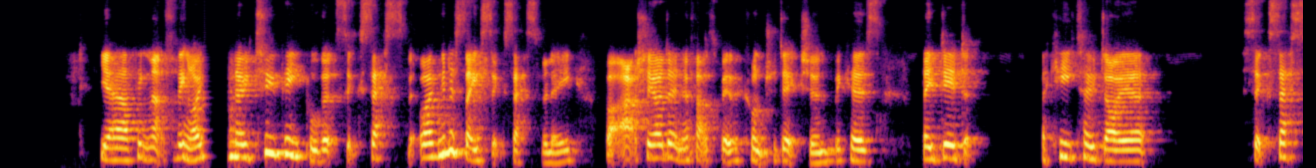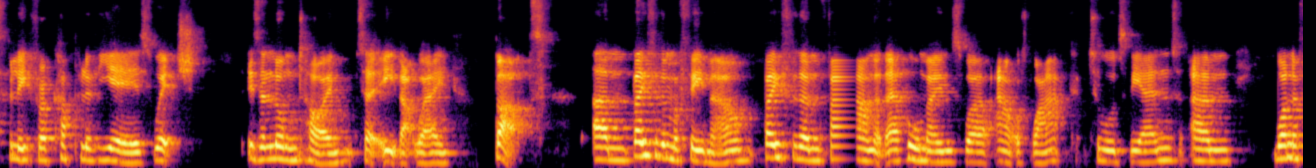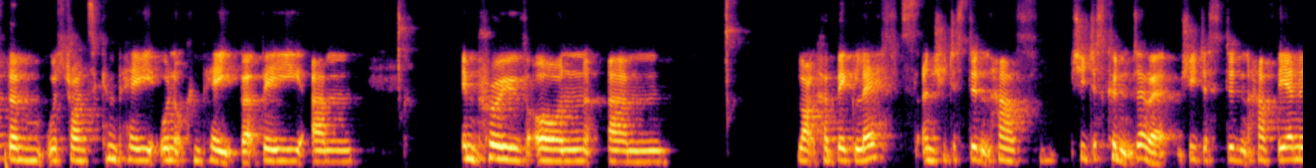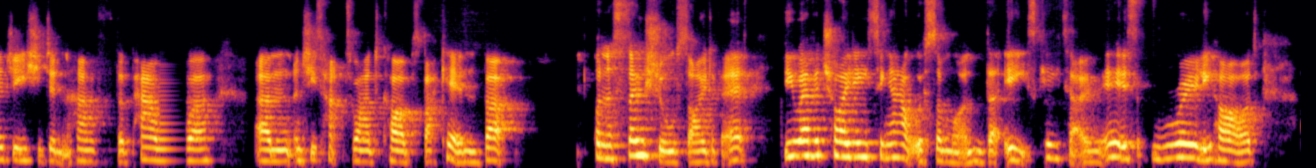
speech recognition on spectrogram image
Yeah, I think that's the thing. I know two people that success. Well, I'm going to say successfully, but actually, I don't know if that's a bit of a contradiction because they did a keto diet successfully for a couple of years, which is a long time to eat that way. But um, both of them were female. Both of them found that their hormones were out of whack towards the end. Um, one of them was trying to compete, or not compete, but be um, improve on um, like her big lifts and she just didn't have she just couldn't do it she just didn't have the energy she didn't have the power um, and she's had to add carbs back in. But on the social side of it, have you ever tried eating out with someone that eats keto? It is really hard.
